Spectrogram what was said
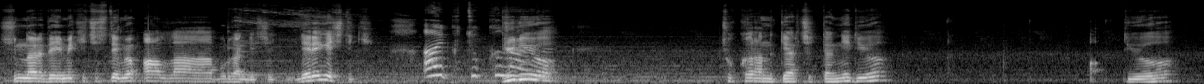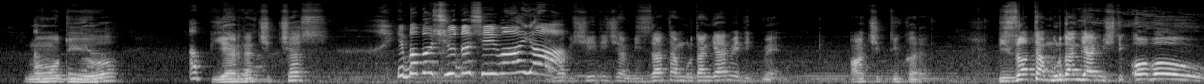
Şunlara değmek hiç istemiyorum. Allah buradan geçecek. Nereye geçtik? Ay çok karanlık. Gülüyor. Çok karanlık gerçekten. Ne diyor? A- diyor. No diyor. Up Bir yerden diyor. çıkacağız. Ya baba şurada şey var ya. Ama bir şey diyeceğim. Biz zaten buradan gelmedik mi? Aa çıktı yukarı. Biz zaten buradan gelmiştik. Obo!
